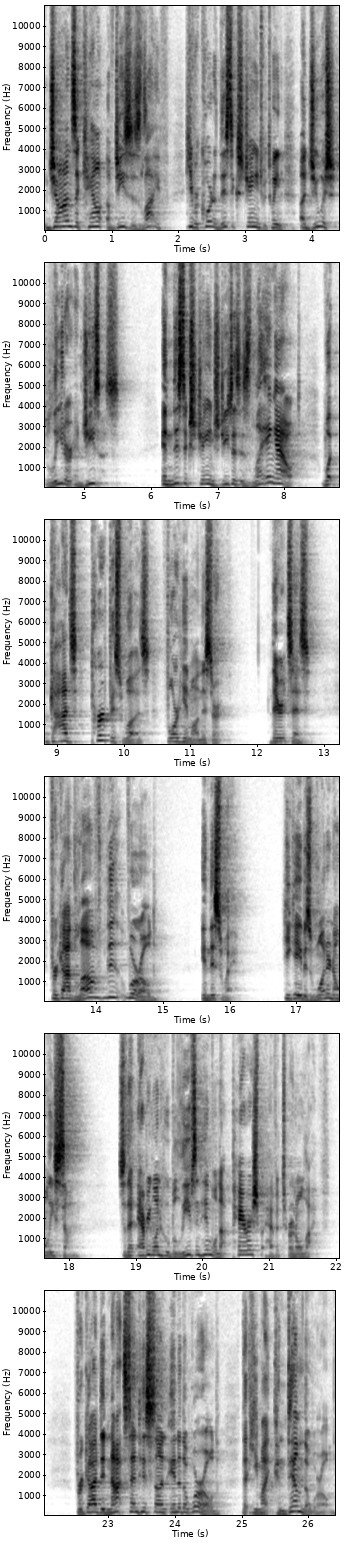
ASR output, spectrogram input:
John's account of Jesus' life, he recorded this exchange between a Jewish leader and Jesus. In this exchange, Jesus is laying out what God's purpose was for him on this earth. There it says, For God loved the world in this way He gave his one and only Son, so that everyone who believes in him will not perish but have eternal life. For God did not send his Son into the world that he might condemn the world,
